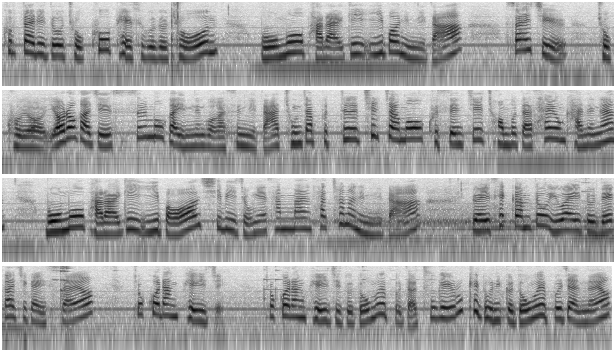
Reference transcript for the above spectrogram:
굽다리도 좋고 배수구도 좋은 모모 바라기 2번입니다. 사이즈 좋고요. 여러 가지 쓸모가 있는 것 같습니다. 종자푸트 7.5, 9cm 전부 다 사용 가능한 모모 바라기 2번 12종에 34,000원입니다. 이 아이 색감도 이 아이도 네 가지가 있어요. 초코랑 베이지. 초코랑 베이지도 너무 예쁘다. 두 개 이렇게 놓으니까 너무 예쁘지 않나요?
